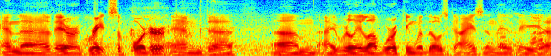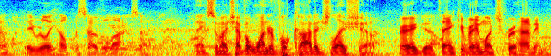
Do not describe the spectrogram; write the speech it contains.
and uh, they are a great supporter. And uh, um, I really love working with those guys, and they they, uh, they really help us out a lot. So, Thanks so much. Have a wonderful cottage life show. very good. Thank you very much for having me.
